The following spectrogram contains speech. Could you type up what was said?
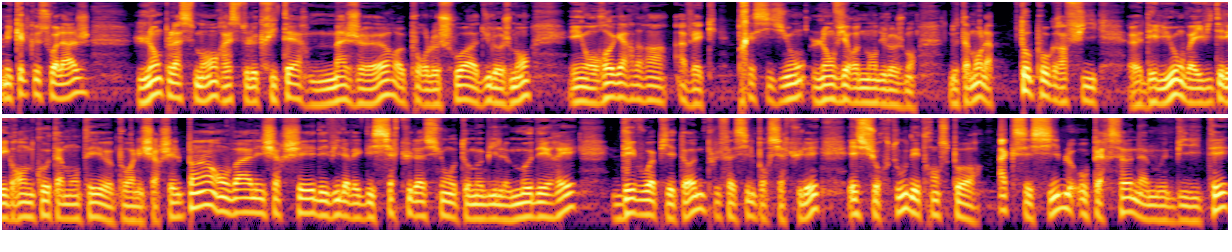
Mais quel que soit l'âge, l'emplacement reste le critère majeur pour le choix du logement et on regardera avec précision l'environnement du logement, notamment la topographie euh, des lieux. On va éviter les grandes côtes à monter euh, pour aller chercher le pain. On va aller chercher des villes avec des circulations automobiles modérées, des voies piétonnes plus faciles pour circuler et surtout des transports accessibles aux personnes à mobilité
